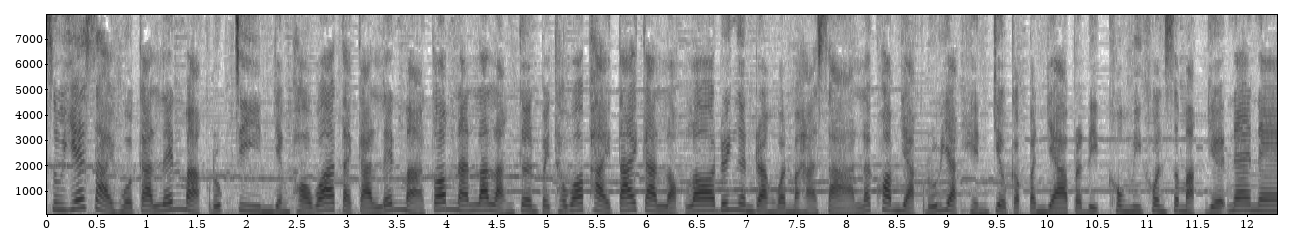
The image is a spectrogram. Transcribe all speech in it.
ซูเย่สายหัวการเล่นหมากรุกจีน ยังพอว่าแต่การเล่นหมากล้อมนั้นละหลังเกินไปทว่าภายใต้การหลอกล่อด้วยเงินรางวัลมหาศาล และความอยากรู้อยากเห็นเกี่ยวกับปัญญาประดิษฐ์คงมีคนสมัครเยอะแน่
